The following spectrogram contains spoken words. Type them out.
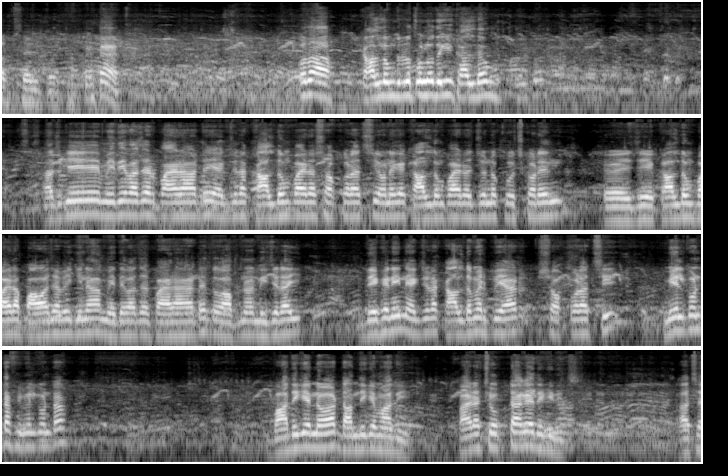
সব সেল করছে। হ্যাঁ। ওদা কালদম দুটো তোলো দেখি কালদম আজকে মেদে বাজার পায়রা হাটে একজোড়া কালদম পায়রা শখ করাচ্ছি। অনেকে কালদম পায়রার জন্য খোঁজ করেন যে কালদম পায়রা পাওয়া যাবে কিনা মেদে বাজার পায়রা হাটে। তো আপনারা নিজেরাই দেখে নিন, একজোড়া কালদমের পেয়ার শখ করাচ্ছি। মেল কোনটা ফিমেল কোনটা? বাঁদিকে নর ডান দিকে মাদি। পায়রা চোখটা আগে দেখিয়ে দিচ্ছি। আচ্ছা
